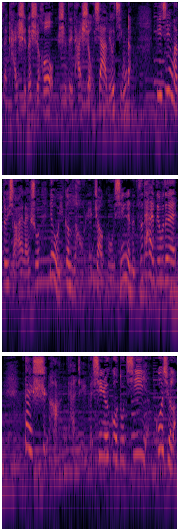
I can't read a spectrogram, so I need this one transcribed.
在开始的时候是对他手下留情的，毕竟嘛，对小爱来说要有一个老人照顾新人的姿态，对不对？但是哈，你看这个新人过渡期也过去了，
